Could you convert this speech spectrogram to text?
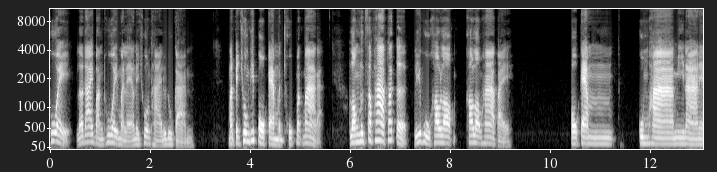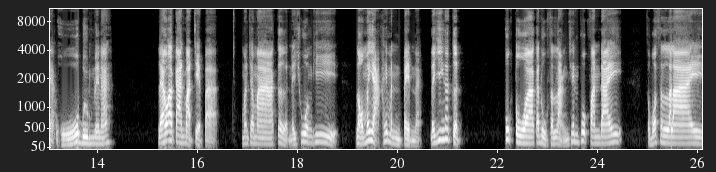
ถ้วยแล้วได้บางถ้วยมาแล้วในช่วงท้ายฤดูกาลมันเป็นช่วงที่โปรแกรมมันชุกมากๆอะ ลองนึกสภาพถ้าเกิดลิเวอร์พูลเข้ารอบเข้ารอบห้าไป โปรแกรมกุมภามีนาเนี่ยโหบึมเลยนะ แล้วอาการบาดเจ็บอะ มันจะมาเกิดในช่วงที่เราไม่อยากให้มันเป็นน่ะ และยิ่งถ้าเกิดพวกตัวกระดูกสันหลัง เช่นพวกฟันไดค์สมอสลน์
